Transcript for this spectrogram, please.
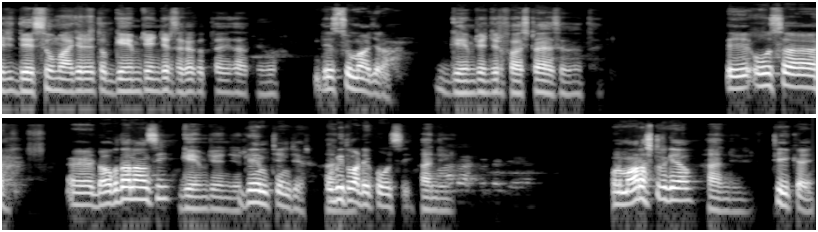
ਇਹ ਜੀ ਦੇਸੂ ਮਾਜਰੇ ਤੋਂ ਗੇਮ ਚੇਂਜਰ ਸੀਗਾ ਕੁੱਤਾ ਇਹ ਸਾਥ ਉਹ। Desu Majra. Game changer first ਆਇਆ ਸੀਗਾ ਤੇ ਉਸ ਡੌਗ ਦਾ ਨਾਮ ਸੀ? Game changer. Game changer. ਉਹ ਵੀ। ਤੁਹਾਡੇ ਕੋਲ ਸੀ? ਹਾਂਜੀ। ਹੁਣ ਮਹਾਰਾਸ਼ਟਰ ਗਿਆ ਉਹ? ਹਾਂਜੀ। ਠੀਕ ਹੈ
